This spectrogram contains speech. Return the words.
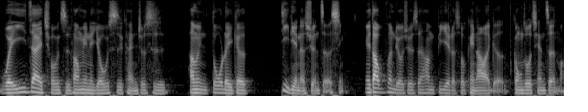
唯一在求职方面的优势，可能就是他们多了一个地点的选择性，因为大部分留学生他们毕业的时候可以拿到一个工作签证嘛，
